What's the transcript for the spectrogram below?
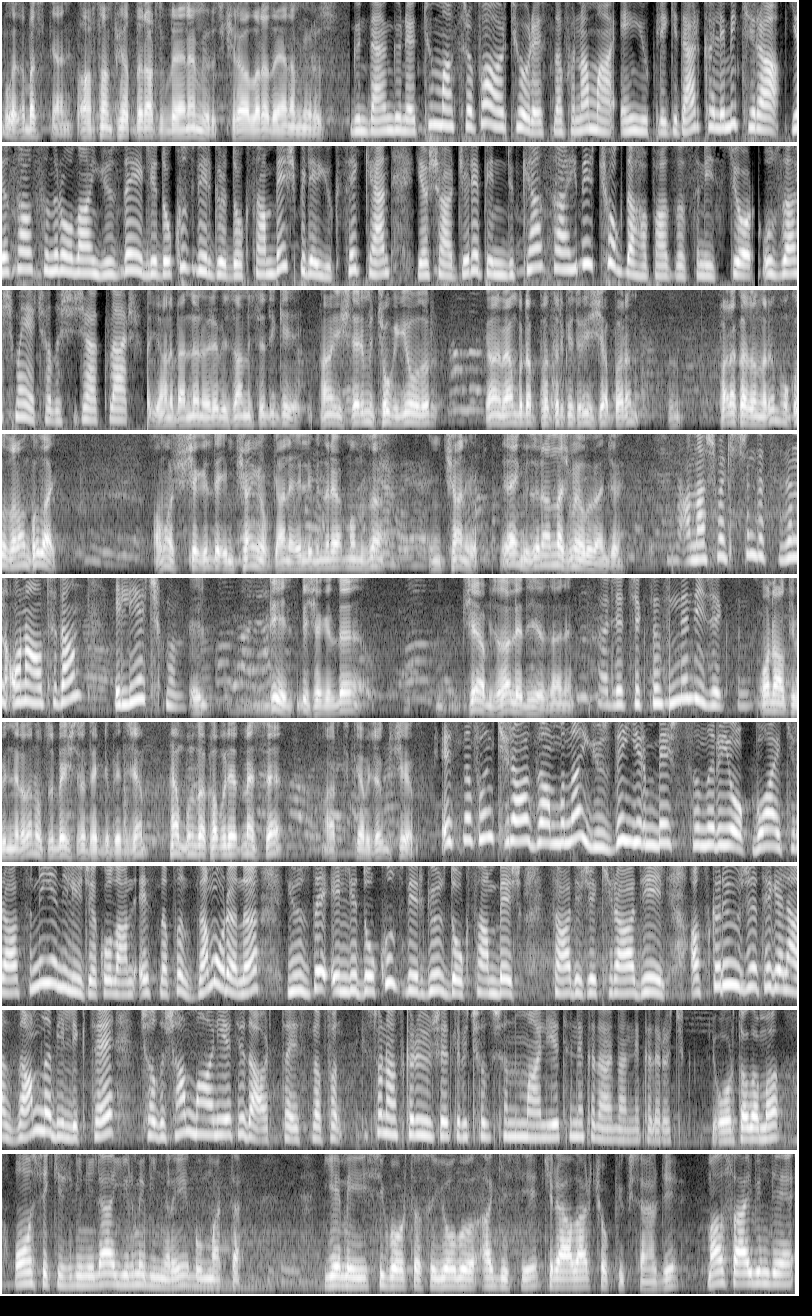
Bu kadar basit yani. Artan fiyatlara artık dayanamıyoruz. Kiralara dayanamıyoruz. Günden güne tüm masrafı artıyor esnafın ama en yüklü gider kalemi kira. Yasal sınır olan %59,95 bile yüksekken Yaşar Celep'in dükkan sahibi çok daha fazlasını istiyor. Uzlaşmaya çalışacaklar. Yani benden öyle bir zam istedi ki ha işlerimiz çok iyi olur. Yani ben burada patır kütür iş yaparım. Para kazanırım o zaman kolay. Ama şu şekilde imkan yok. Yani 50 bin lira yapmamıza imkan yok. En güzel anlaşma yolu bence. Şimdi anlaşmak için de sizin 16'dan 50'ye çıkmanız. El, değil bir şekilde şey yapacağız halledeceğiz yani. Nasıl halledeceksiniz? Ne diyeceksiniz? 16 bin liradan 35 lira teklif edeceğim. Ha bunu da kabul etmezse artık yapacak bir şey yok. Esnafın kira zammına %25 sınırı yok. Bu ay kirasını yenileyecek olan esnafın zam oranı %59,95. Sadece kira değil, asgari ücrete gelen zamla birlikte çalışan maliyeti de arttı esnafın. Son asgari ücretli bir çalışanın maliyeti ne kadardan ne kadar açık? Ortalama 18 bin ila 20 bin lirayı bulmakta. Yemeği, sigortası, yolu, agisi, kiralar çok yükseldi. Mal sahibim de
